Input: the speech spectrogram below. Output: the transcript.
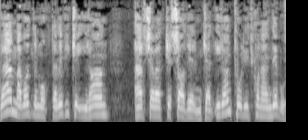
و مواد مختلفی که ایران عرض شود که صادر می‌کرد. ایران تولید کننده بود.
